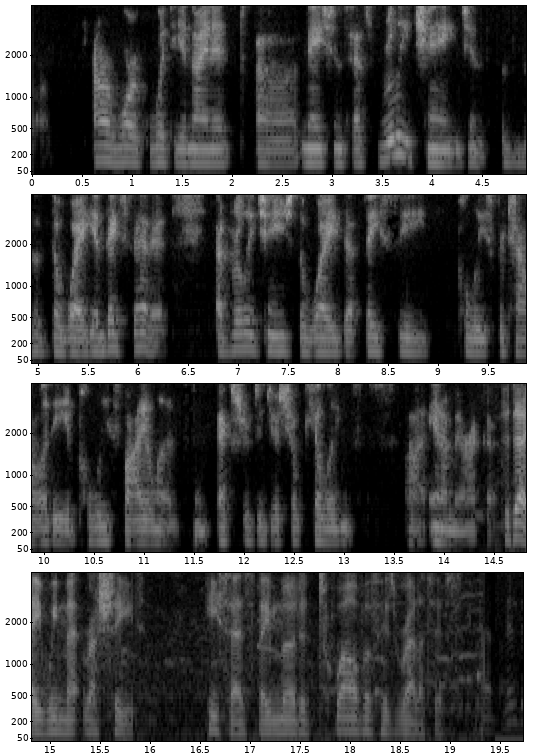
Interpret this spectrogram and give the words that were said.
our work with the United uh, Nations has really changed in the, the way, and they've said it, have really changed the way that they see police brutality and police violence and extrajudicial killings uh, in America. Today, we met Rashid. He says they murdered 12 of his relatives.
